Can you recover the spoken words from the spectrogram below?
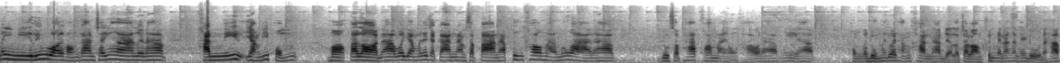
ไม่มีริ้วรอยของการใช้งานเลยนะครับ คันนี้อย่างที่ผมบอกตลอดนะครับ ว่ายังไม่ได้จากการนำสปานะครับเพิ่งเข้ามาเมื่อวานนะครับ ดูสภาพความใหม่ของเขานะครับนี่ครับผมกระดุมให้ด้วยทั้งคันนะครับ เดี๋ยวเราจะลองขึ้นไปนั่งกันให้ดูนะครับ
